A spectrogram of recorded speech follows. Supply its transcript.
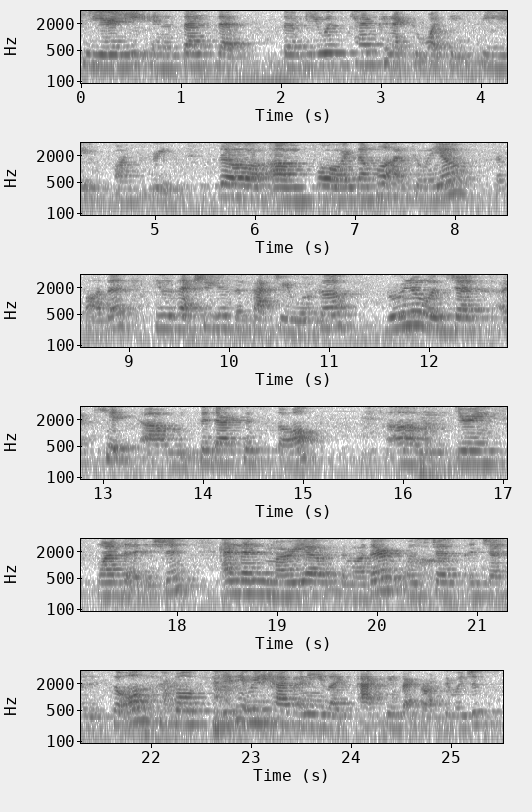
clearly in a sense that the viewers can connect to what they see on screen. So, um, for example, Antonio, the father, he was actually just a factory worker. Bruno was just a kid um, the directors saw um, during one of the audition. And then Maria, the mother, was just a journalist. So all these people, they didn't really have any like acting backgrounds. They were just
